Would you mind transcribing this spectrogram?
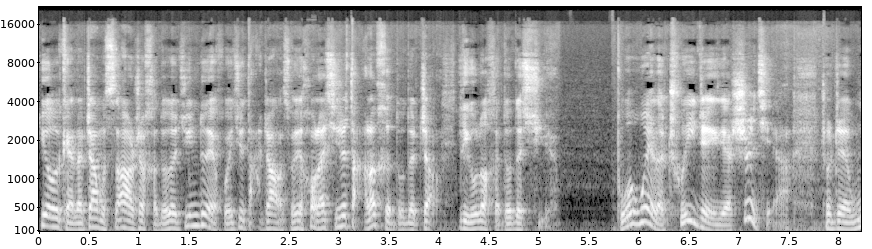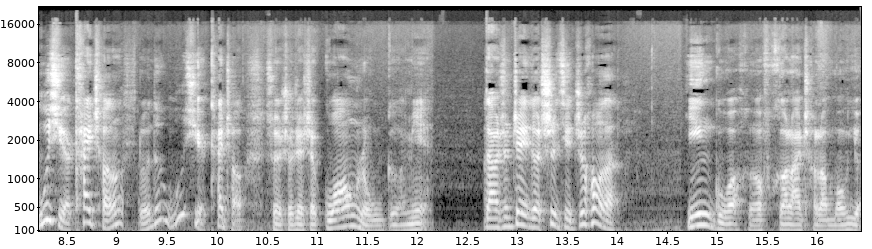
又给了詹姆斯二世很多的军队回去打仗，所以后来其实打了很多的仗，流了很多的血。不过为了吹这件事情啊，说这无血开城，伦敦无血开城，所以说这是光荣革命。但是这个事情之后呢，英国和荷兰成了盟友。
